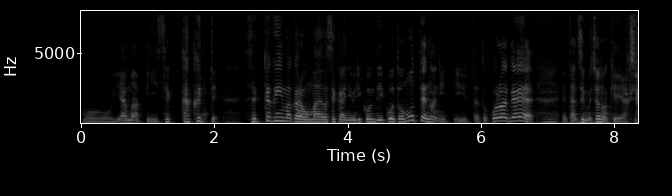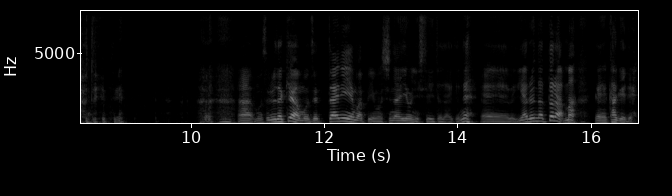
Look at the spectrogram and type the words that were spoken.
もう、ヤマピーせっかくって。せっかく今からお前を世界に売り込んでいこうと思ってんのにって言ったところで、他事務所の契約書っていうね。あもうそれだけはもう絶対にヤマピーもしないようにしていただいてね、えーやるんだったら、まあ、えー影で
